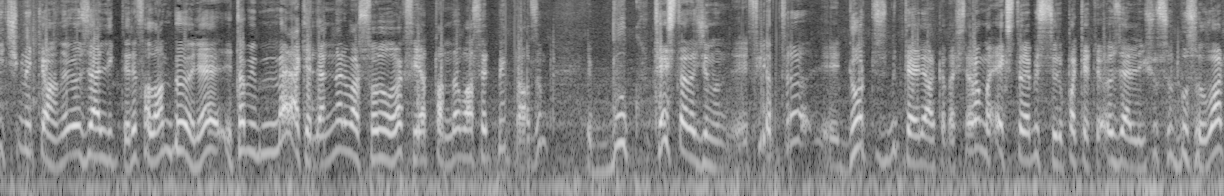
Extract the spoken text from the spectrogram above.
iç mekanı, özellikleri falan böyle. E, tabii merak edenler var. Son olarak fiyattan da bahsetmek lazım. E, bu test aracının e, fiyatı e, 400 bin TL arkadaşlar ama ekstra bir sürü paketi özelliği şusu busu var.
